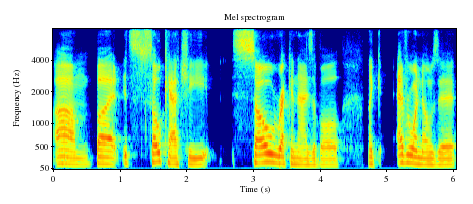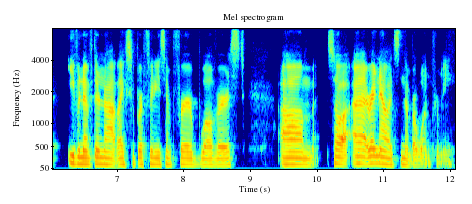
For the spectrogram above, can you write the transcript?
Um, but it's so catchy, so recognizable. Like everyone knows it, even if they're not like super Phineas and Ferb well versed. Um, so uh, right now it's number one for me.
